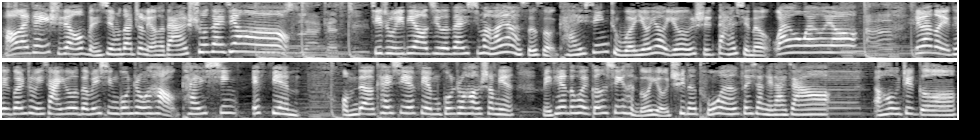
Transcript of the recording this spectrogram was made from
好，来看一时间，我们本期节目到这里要和大家说再见了。记住，一定要记得在喜马拉雅搜索“开心主播悠悠”，悠悠是大写的 Y O Y O 哟。另外呢，也可以关注一下悠悠的微信公众号“开心 FM”。我们的“开心 FM” 公众号上面每天都会更新很多有趣的图文，分享给大家哦。然后这个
